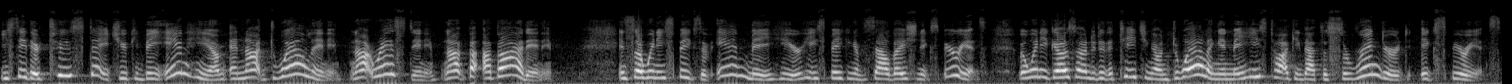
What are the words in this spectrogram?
You see, there are two states. You can be in him and not dwell in him, not rest in him, not b- abide in him. And so when he speaks of in me here, he's speaking of the salvation experience. But when he goes on to do the teaching on dwelling in me, he's talking about the surrendered experience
